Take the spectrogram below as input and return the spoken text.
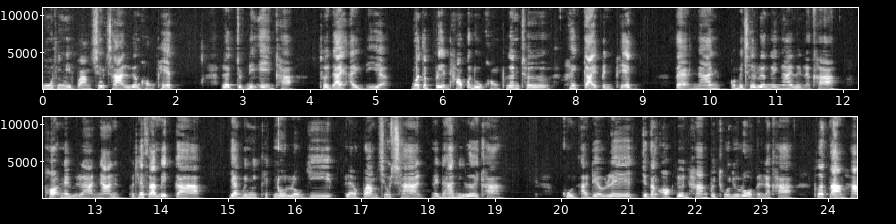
ผู้ที่มีความเชี่ยวชาญเรื่องของเพชร และจุดนี้เองค่ะ เธอได้ไอเดียว่าจะเปลี่ยนเท่ากระดูกของเพื่อนเธอให้กลายเป็นเพชร แต่นั่นก็ไม่ใช่เรื่องง่าย ๆ เลยนะคะ เพราะในเวลานั้นประเทศสหรัฐอเมริกายังไม่มีเทคโนโลยีและความเชี่ยวชาญในด้านนี้เลยค่ะ คุณอาเดลเล่จะต้องออกเดินทางไปทั่วยุโรปเลยนะคะ เพื่อตามหา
